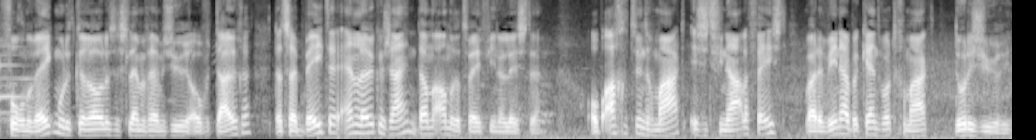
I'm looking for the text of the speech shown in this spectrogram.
Volgende week moet het Carolus de Slam FM jury overtuigen dat zij beter en leuker zijn dan de andere twee finalisten. Op 28 maart is het finale feest waar de winnaar bekend wordt gemaakt door de jury.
